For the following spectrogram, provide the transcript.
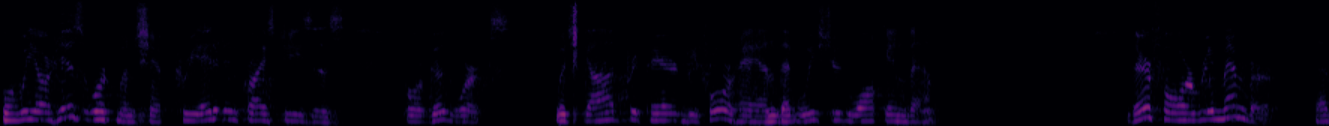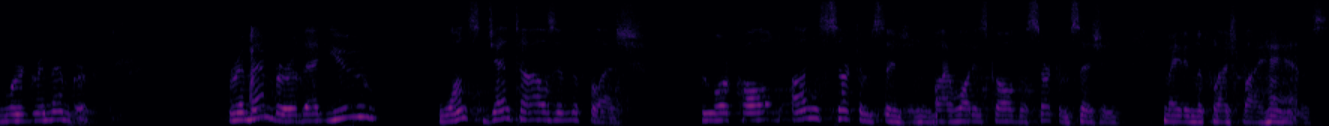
For we are his workmanship, created in Christ Jesus for good works, which God prepared beforehand that we should walk in them. Therefore, remember, that word remember. Remember that you, once Gentiles in the flesh, who are called uncircumcision by what is called the circumcision made in the flesh by hands,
